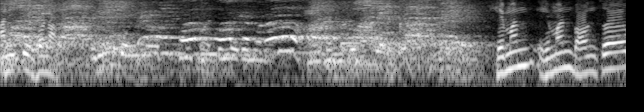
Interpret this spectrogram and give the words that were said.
आणि ते होणार. हेमंत हेमंत भाऊंचं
